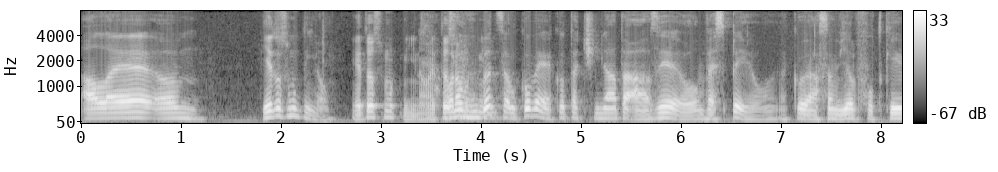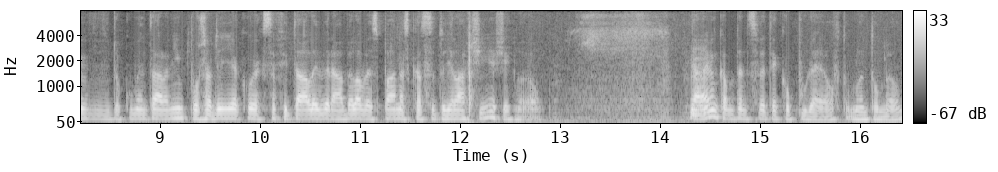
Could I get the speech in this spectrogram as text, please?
ale um, je to smutný, no. Je to smutný, no. Je to ono smutný. vůbec celkově, jako ta Čína, ta Ázie, jo, Vespy, jo. Jako já jsem viděl fotky v dokumentárním pořady, jako jak se v Itálii vyráběla Vespa, dneska se to dělá v Číně všechno, jo. Já nevím, kam ten svět jako půjde jo, v tomhle tom. Jo.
